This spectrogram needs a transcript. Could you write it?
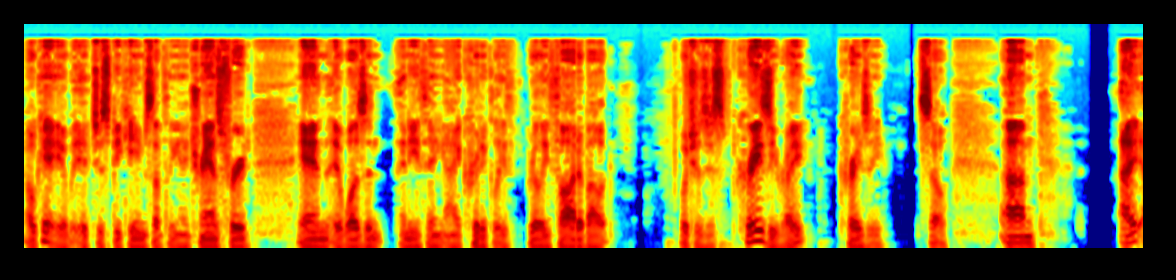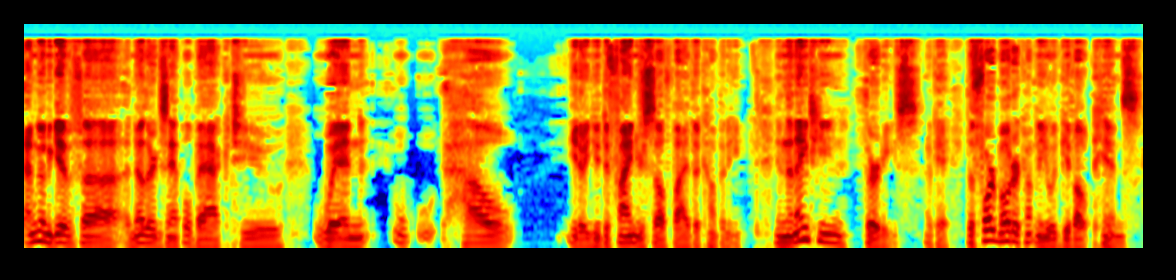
okay, it, it just became something I transferred and it wasn't anything I critically really thought about, which was just crazy, right? Crazy. So, um, I, am going to give uh, another example back to when how you know, you define yourself by the company. In the 1930s, okay, the Ford Motor Company would give out pins,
